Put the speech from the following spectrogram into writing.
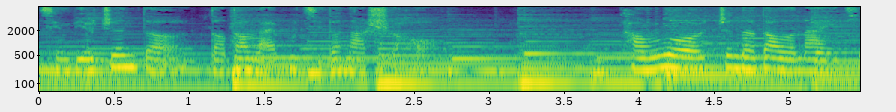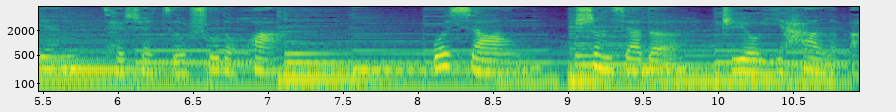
请别真的等到来不及的那时候。倘若真的到了那一天才选择说的话，我想剩下的只有遗憾了吧。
